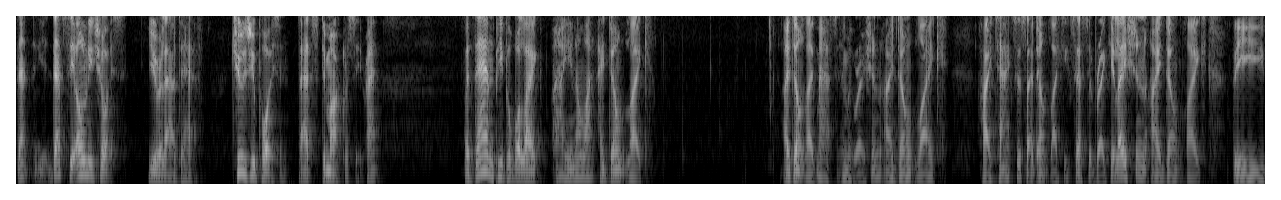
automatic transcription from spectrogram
That, that's the only choice you're allowed to have. Choose your poison. That's democracy, right? But then people were like, oh, you know what? I don't like. I don't like mass immigration. I don't like high taxes. I don't like excessive regulation. I don't like the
